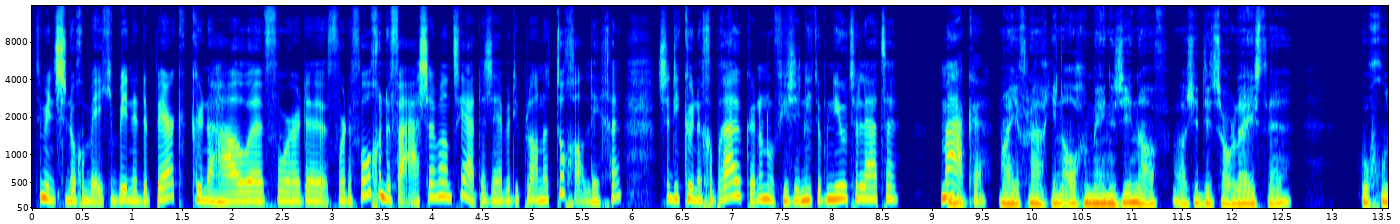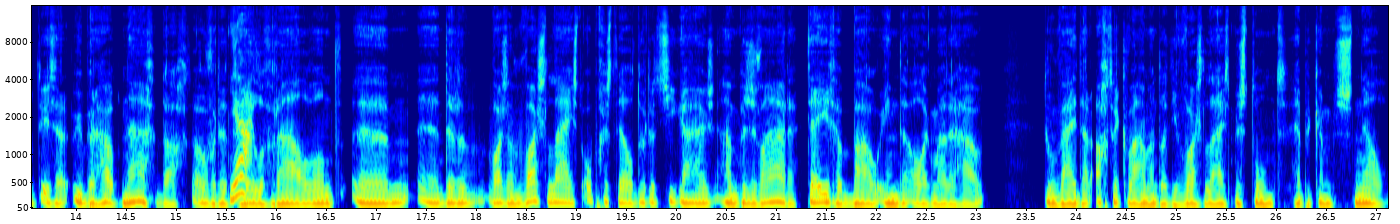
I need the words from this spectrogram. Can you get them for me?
tenminste nog een beetje binnen de perken kunnen houden voor de, voor de volgende fase. Want ja, dus ze hebben die plannen toch al liggen. Als ze die kunnen gebruiken, dan hoef je ze niet opnieuw te laten maken. Maar je vraagt je in algemene zin af, als je dit zo leest, hè, hoe goed is er überhaupt nagedacht over het hele verhaal? Want um, er was een waslijst opgesteld door het ziekenhuis aan bezwaren tegen bouw in de Alkmaarderhout. Toen wij daarachter kwamen dat die waslijst bestond, heb ik hem snel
